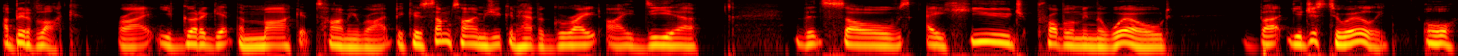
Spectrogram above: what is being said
a bit of luck, right? You've got to get the market timing right because sometimes you can have a great idea that solves a huge problem in the world, but you're just too early or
